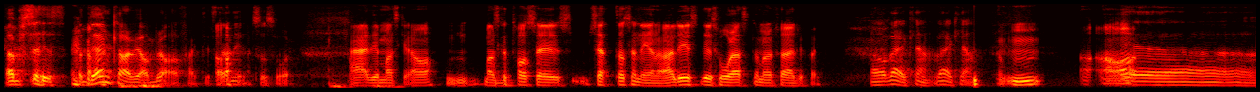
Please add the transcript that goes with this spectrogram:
ja, precis. Och den klarar vi av bra faktiskt. Den är inte så svår. Nej, det man ska, ja, man ska ta sig, sätta sig ner. Ja, det, är, det är svårast när man är färdig faktiskt. Ja, verkligen, verkligen. Mm. Ja, Eh,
